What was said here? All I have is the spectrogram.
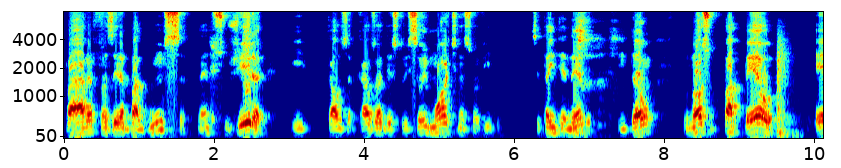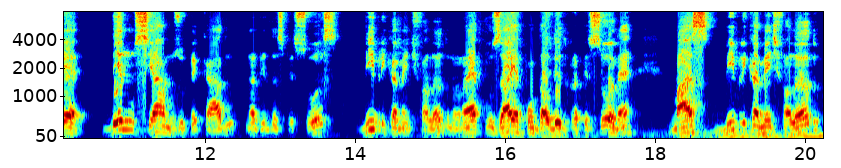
para fazer a bagunça, né? sujeira e causa, causar destruição e morte na sua vida. Você está entendendo? Então, o nosso papel é denunciarmos o pecado na vida das pessoas, biblicamente falando, não é acusar e apontar o dedo para a pessoa, né? Mas, biblicamente falando,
